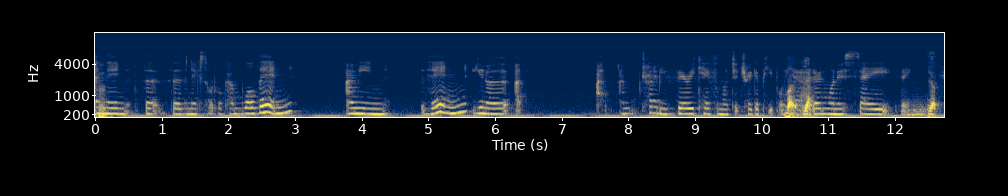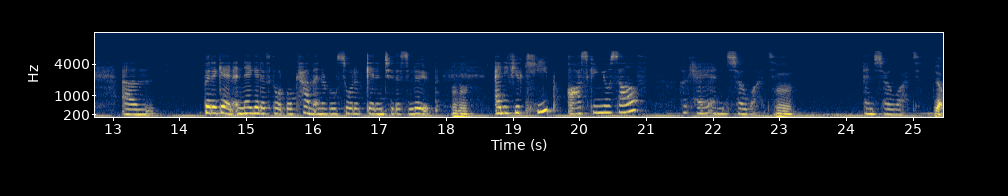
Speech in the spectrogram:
and Hmm. then the, the the next thought will come well then i mean then you know I, I, i'm trying to be very careful not to trigger people Right, here yeah. i don't want to say things Yeah. um, but again a negative thought will come and it will sort of get into this loop. Hmm and if you keep asking yourself okay and so what? Mm. and so what? Yeah.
